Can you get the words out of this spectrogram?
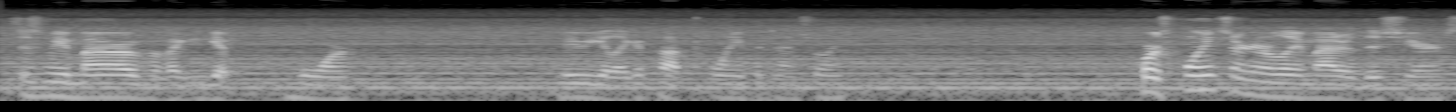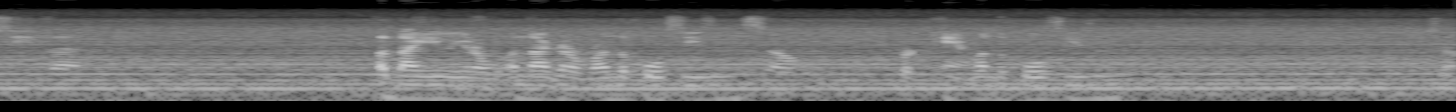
It's just going to be a matter of if I can get more. Maybe like a top 20 potentially. Of course, points aren't going to really matter this year, seeing that I'm not even gonna I'm not gonna run the full season, so or can't run the full season. So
